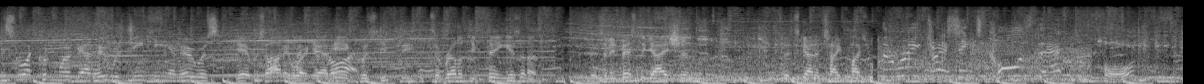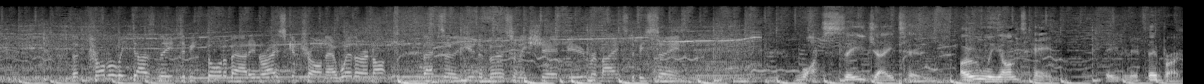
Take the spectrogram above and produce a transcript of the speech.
This is why I couldn't work out who was jinking and who was. Yeah, it was hard to work out here because it's a relative thing, isn't it? There's an investigation that's going to take place. The redressings caused that. Or that probably does need to be thought about in race control. Now, whether or not that's a universally shared view remains to be seen. Watch CJT only on 10, even if they're broke.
